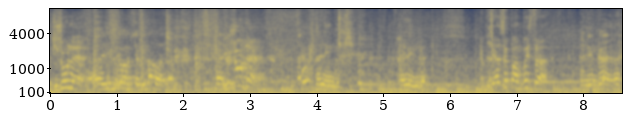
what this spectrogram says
Дежурная! Алинка во всем виновата. Дежурная! Алинка. Алинка. Диазепам, быстро! Алинка.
